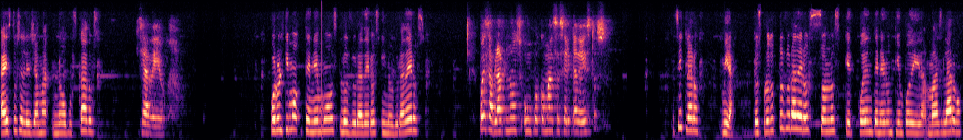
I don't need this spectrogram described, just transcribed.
a esto se les llama no buscados. Ya veo. Por último, tenemos los duraderos y no duraderos. ¿Puedes hablarnos un poco más acerca de estos? Sí, claro. Mira, los productos duraderos son los que pueden tener un tiempo de vida más largo.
